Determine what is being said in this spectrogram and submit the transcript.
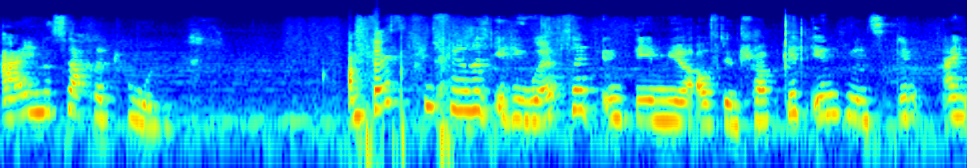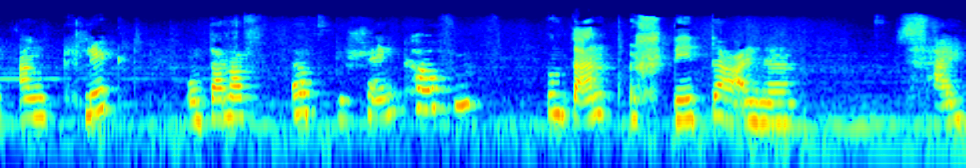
eine Sache tun. Am besten findet ihr die Website, indem ihr auf den Shop geht, irgendeinen Skin ein anklickt und dann auf das Geschenk kaufen. Und dann steht da eine Seite,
